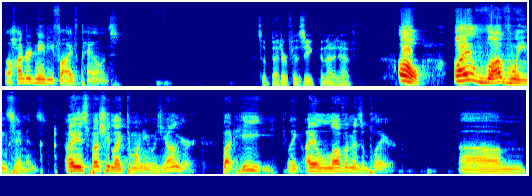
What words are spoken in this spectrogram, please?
185 pounds. It's a better physique than I'd have. Oh, I love Wayne Simmonds. I especially liked him when he was younger, but he like I love him as a player. Um,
